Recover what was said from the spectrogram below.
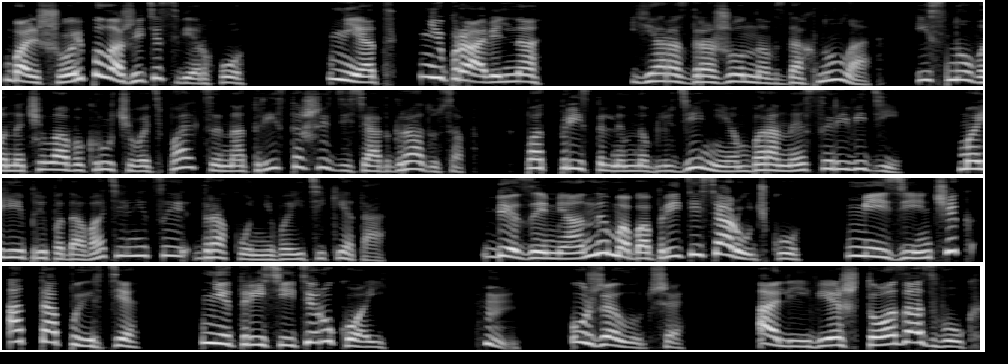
Большой положите сверху». «Нет, неправильно!» Я раздраженно вздохнула и снова начала выкручивать пальцы на 360 градусов, под пристальным наблюдением баронессы Реведи, моей преподавательницы драконьего этикета. «Безымянным обопритесь о ручку. Мизинчик оттопырьте. Не трясите рукой». «Хм, уже лучше. Оливия, что за звук?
